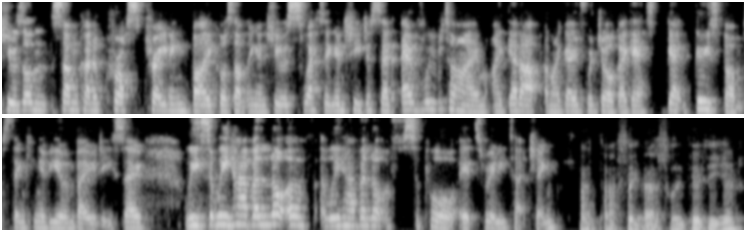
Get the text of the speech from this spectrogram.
She was on some kind of cross training bike or something and she was sweating. And she just said, Every time I get up and I go for a jog, I get, get goosebumps thinking of you and Bodhi. So we so we have a lot of we have a lot of support. It's really touching. Fantastic. That's really good to hear.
